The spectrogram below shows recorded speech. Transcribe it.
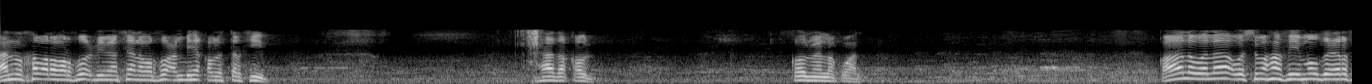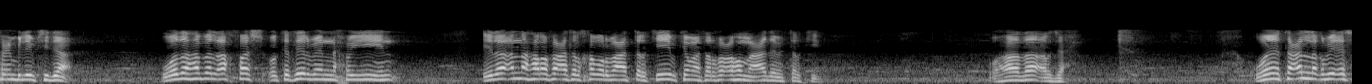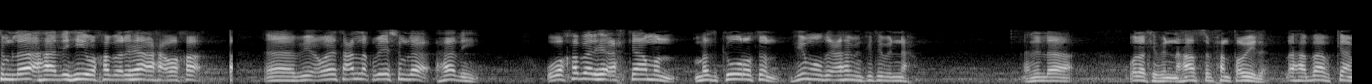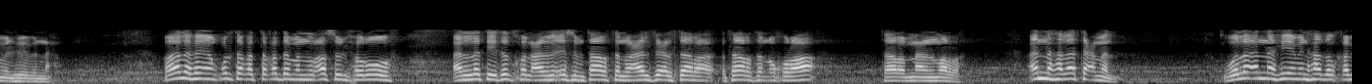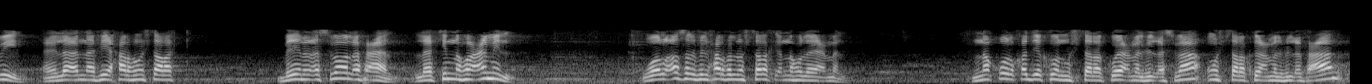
أن الخبر مرفوع بما كان مرفوعا به قبل التركيب. هذا قول. قول من الأقوال. قال ولا واسمها في موضع رفع بالابتداء. وذهب الأخفش وكثير من النحويين إلى أنها رفعت الخبر مع التركيب كما ترفعه مع عدم التركيب. وهذا أرجح. ويتعلق باسم لا هذه وخبرها وخ... آه، ويتعلق باسم لا هذه وخبرها أحكام مذكورة في موضعها من كتب النحو. يعني لا ولك في النهار سبحا طويلة لها باب كامل في النحو. قال فإن قلت قد تقدم أن الأصل الحروف التي تدخل على الاسم تارة وعلى الفعل تارة, تارة أخرى تارة بمعنى المرة أنها لا تعمل ولا أن فيه من هذا القبيل يعني لا أن فيه حرف مشترك بين الأسماء والأفعال لكنه عمل والأصل في الحرف المشترك أنه لا يعمل. نقول قد يكون مشترك ويعمل في الأسماء ومشترك ويعمل في الأفعال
